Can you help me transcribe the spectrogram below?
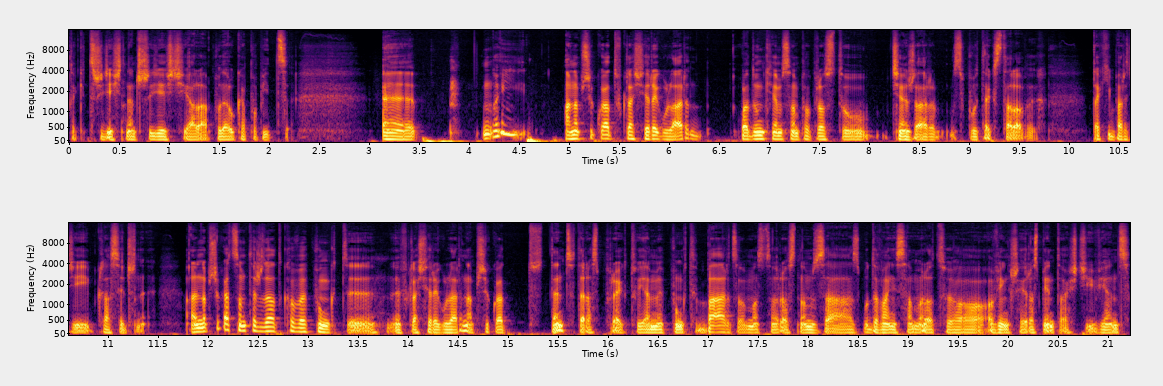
takie 30 na 30, ale pudełka po pizzy. E, No i, a na przykład w klasie regular ładunkiem są po prostu ciężar z płytek stalowych. Taki bardziej klasyczny. Ale na przykład są też dodatkowe punkty w klasie regular, na przykład ten, co teraz projektujemy, punkt bardzo mocno rosną za zbudowanie samolotu o, o większej rozpiętości, więc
